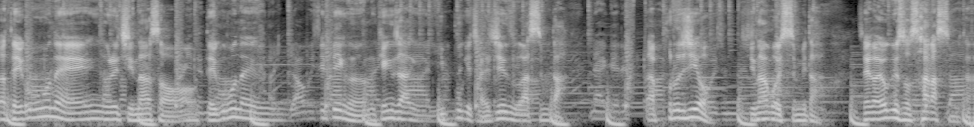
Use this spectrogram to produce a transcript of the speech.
자, 대구은행을 지나서 대구은행 빌딩은 굉장히 이쁘게 잘 지은 것 같습니다. 자, 프로지오 지나고 있습니다. 제가 여기서 살았습니다.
